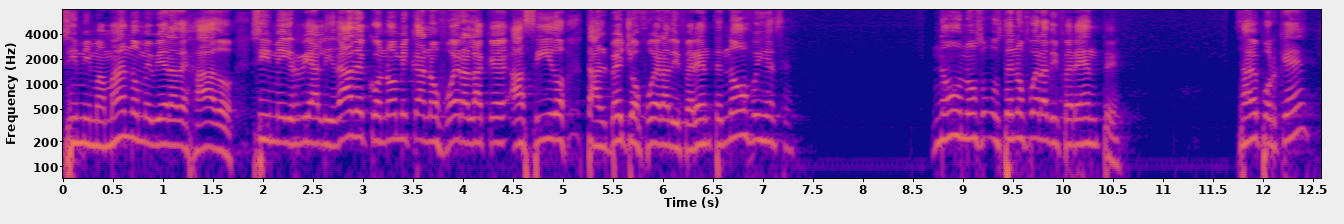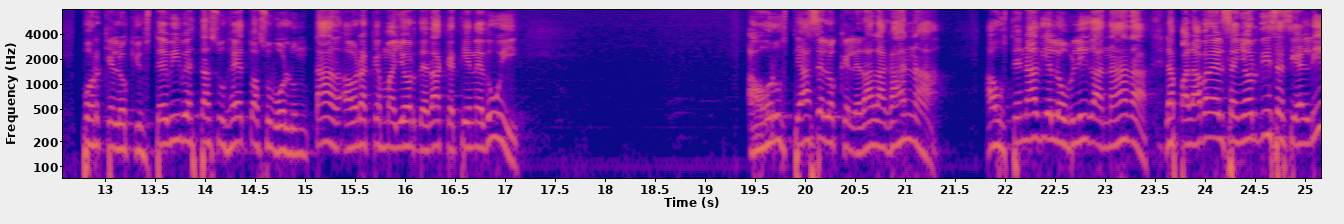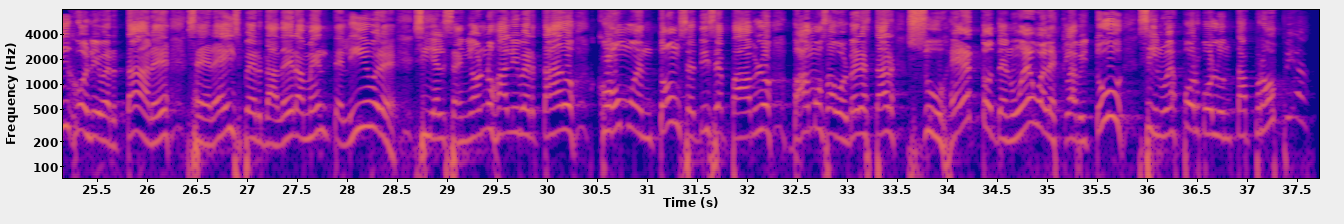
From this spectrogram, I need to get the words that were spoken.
si mi mamá no me hubiera dejado, si mi realidad económica no fuera la que ha sido, tal vez yo fuera diferente. No, fíjese. No, no, usted no fuera diferente. ¿Sabe por qué? Porque lo que usted vive está sujeto a su voluntad, ahora que es mayor de edad, que tiene DUI. Ahora usted hace lo que le da la gana. A usted nadie le obliga a nada. La palabra del Señor dice, si el Hijo os libertare, seréis verdaderamente libres. Si el Señor nos ha libertado, ¿cómo entonces, dice Pablo, vamos a volver a estar sujetos de nuevo a la esclavitud si no es por voluntad propia?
